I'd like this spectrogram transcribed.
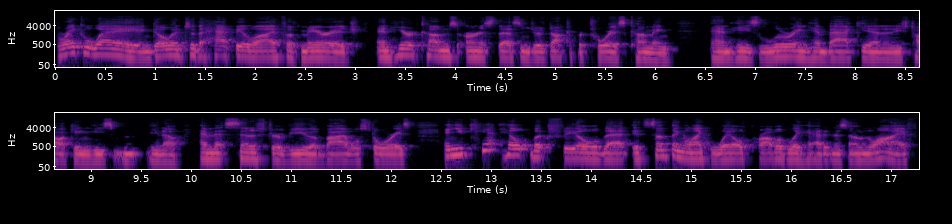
break away and go into the happy life of marriage. And here comes Ernest Thesiger, Dr. Pretorius coming, and he's luring him back in and he's talking, he's, you know, having that sinister view of Bible stories. And you can't help but feel that it's something like Whale probably had in his own life.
